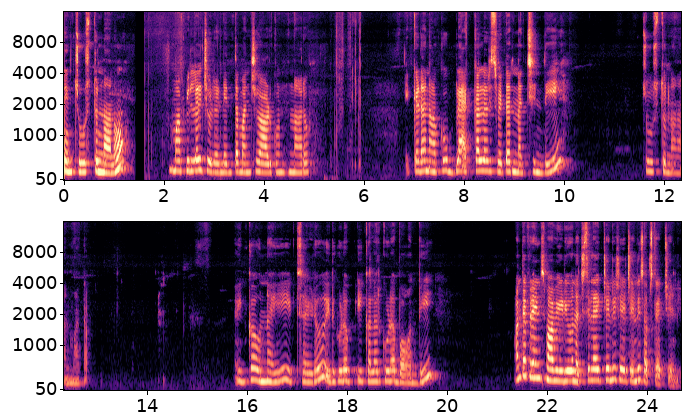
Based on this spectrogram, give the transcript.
నేను చూస్తున్నాను. మా పిల్లలు చూడండి ఎంత మంచిగా ఆడుకుంటున్నారు. ఇక్కడ నాకు బ్లాక్ కలర్ స్వెటర్ నచ్చింది. చూస్తున్నాను అనమాట ఇంకా ఉన్నాయి ఇటు సైడు ఇది కూడా ఈ కలర్ కూడా బాగుంది. అంతే ఫ్రెండ్స్ మా వీడియో నచ్చితే లైక్ చేయండి షేర్ చేయండి సబ్స్క్రైబ్ చేయండి.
